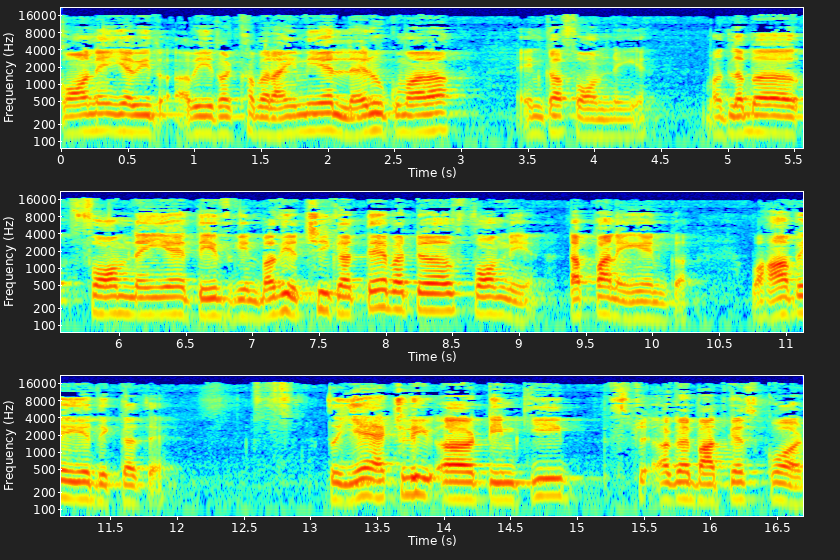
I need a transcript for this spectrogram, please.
कौन है, ये अभी अभी तक खबर आई नहीं है। लहरू कुमारा, इनका फॉर्म नहीं है। मतलब फॉर्म नहीं है, तेज गेंदबाजी अच्छी करते हैं बट फॉर्म नहीं है। टप्पा नहीं है इनका। वहाँ पे ये दिक्कत है। तो ये एक्चुअली टीम की अगर बात करें स्क्वाड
